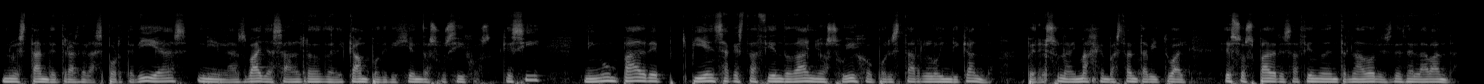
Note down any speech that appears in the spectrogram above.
no están detrás de las porterías ni en las vallas alrededor del campo dirigiendo a sus hijos, que sí, ningún padre piensa que está haciendo daño a su hijo por estarlo indicando, pero es una imagen bastante habitual, esos padres haciendo de entrenadores desde la banda.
